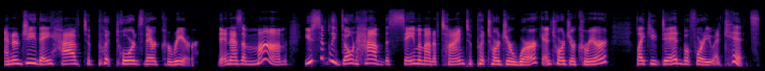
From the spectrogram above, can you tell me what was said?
energy they have to put towards their career. And as a mom, you simply don't have the same amount of time to put towards your work and towards your career like you did before you had kids.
